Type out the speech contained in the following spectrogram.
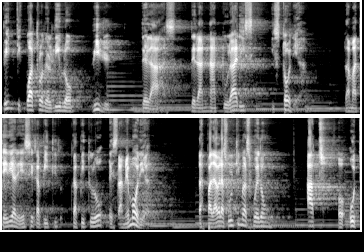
24 del libro Vil de, las, de la Naturalis Historia. La materia de ese capítulo, capítulo es la memoria. Las palabras últimas fueron at ut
